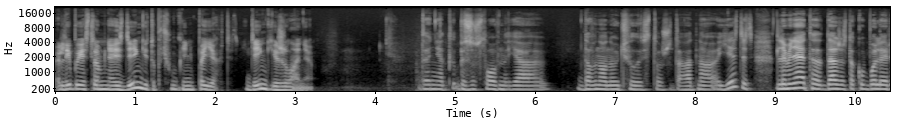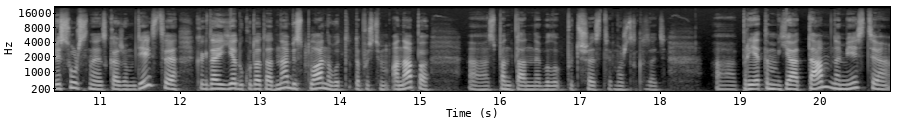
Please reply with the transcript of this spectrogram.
либо если у меня есть деньги, то почему мне не поехать? Деньги и желание. Да нет, безусловно, я давно научилась тоже, да, одна ездить. Для меня это даже такое более ресурсное, скажем, действие, когда я еду куда-то одна без плана. Вот, допустим, Анапа, э, спонтанное было путешествие, можно сказать. Э, при этом я там, на месте,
